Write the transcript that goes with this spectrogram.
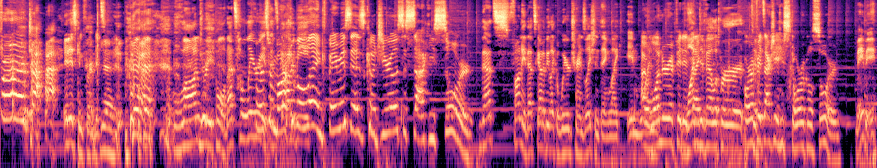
confirmed! it is confirmed. It's Yeah. laundry pole. That's hilarious. What's remarkable be. length, famous as Kojiro Sasaki's sword. That's funny. That's got to be like a weird translation thing. Like in one, I wonder if it is one like, developer, or if de- it's actually a historical sword. maybe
